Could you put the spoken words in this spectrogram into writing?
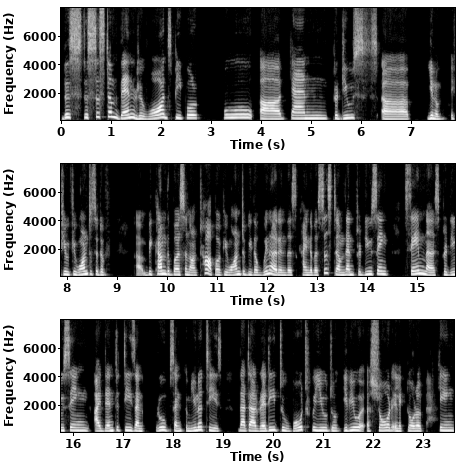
this the system then rewards people who uh, can produce. Uh, you know, if you if you want to sort of uh, become the person on top, or if you want to be the winner in this kind of a system, then producing sameness, producing identities and groups and communities that are ready to vote for you, to give you assured electoral backing,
